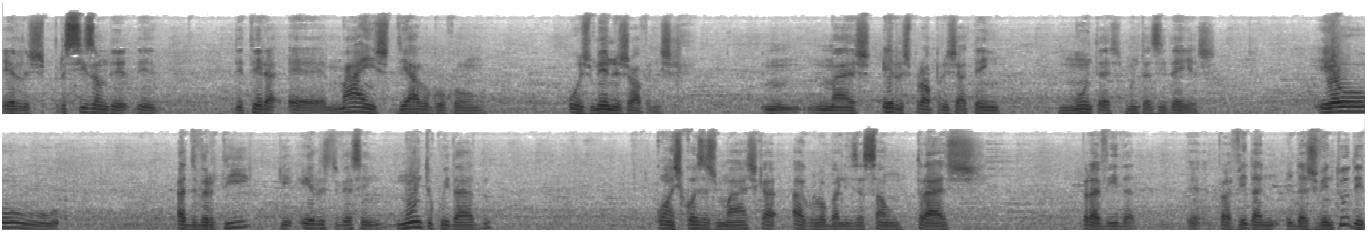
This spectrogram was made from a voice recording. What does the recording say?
eles precisam de, de, de ter é, mais diálogo com os menos jovens. Mas eles próprios já têm muitas, muitas ideias. Eu adverti que eles tivessem muito cuidado com as coisas más que a globalização traz para a vida para a vida da juventude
